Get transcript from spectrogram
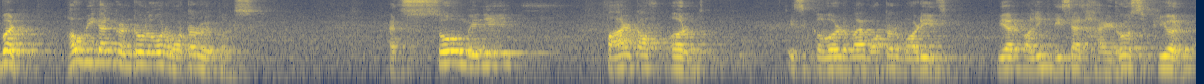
But how we can control our water vapors? At so many part of earth is covered by water bodies. We are calling this as hydrosphere.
